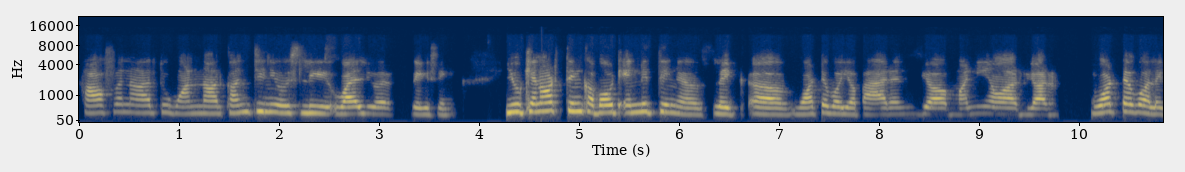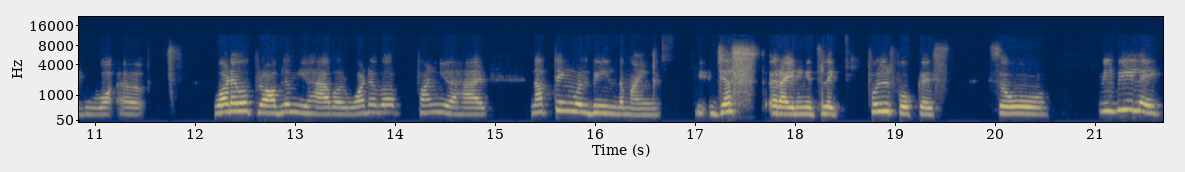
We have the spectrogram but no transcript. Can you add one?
half an hour to one hour continuously while you're racing. You cannot think about anything else like uh, whatever your parents your money or your whatever like uh, whatever problem you have or whatever fun you had nothing will be in the mind. Just riding it's like full focus. So we'll be like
